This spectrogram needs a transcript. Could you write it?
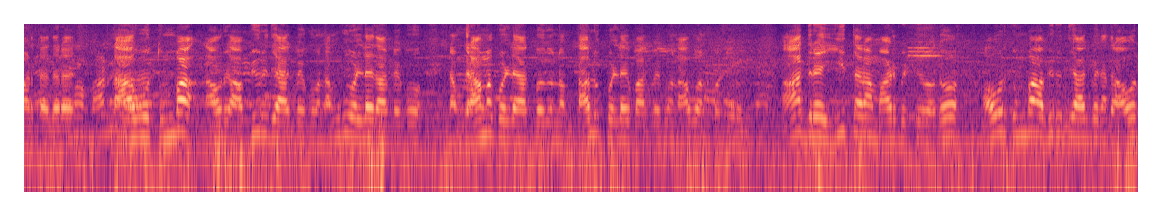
ಮಾಡ್ತಾ ಇದ್ದಾರೆ. ನಾವು ತುಂಬ ಅವ್ರಿಗೆ ಅಭಿವೃದ್ಧಿ ಆಗಬೇಕು ನಮಗೂ ಒಳ್ಳೇದಾಗಬೇಕು ನಮ್ಮ ಗ್ರಾಮಕ್ಕೆ ಒಳ್ಳೆ ಆಗ್ಬೋದು ನಮ್ಮ ತಾಲೂಕು ಒಳ್ಳೆ ಆಗಬೇಕು ನಾವು ಅಂದ್ಕೊಂಡಿರೋದು ಆದರೆ ಈ ಥರ ಮಾಡಿಬಿಟ್ಟಿರೋದು ಅವ್ರು ತುಂಬ ಅಭಿವೃದ್ಧಿ ಆಗಬೇಕಂದ್ರೆ ಅವ್ರ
